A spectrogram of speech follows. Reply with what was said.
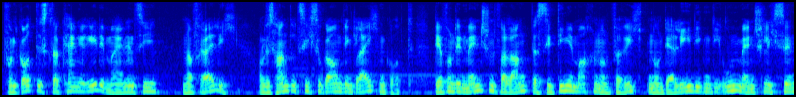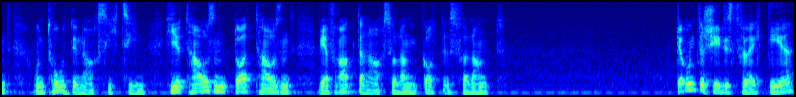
Von Gott ist da keine Rede, meinen Sie? Na freilich. Und es handelt sich sogar um den gleichen Gott, der von den Menschen verlangt, dass sie Dinge machen und verrichten und erledigen, die unmenschlich sind und Tote nach sich ziehen. Hier tausend, dort tausend. Wer fragt danach, solange Gott es verlangt? Der Unterschied ist vielleicht der,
